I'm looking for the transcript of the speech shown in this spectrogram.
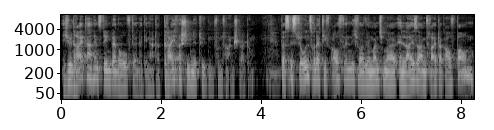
ich will drei Tage ins Denberger Hoftheater gehen, hat er drei verschiedene Typen von Veranstaltungen. Das ist für uns relativ aufwendig, weil wir manchmal Eliza am Freitag aufbauen,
